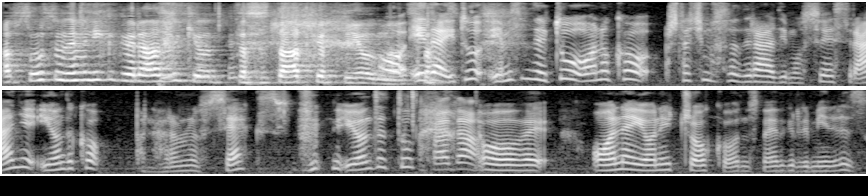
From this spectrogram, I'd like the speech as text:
apsolutno nema nikakve razlike od ostatka filma. O, e da, i tu, ja mislim da je tu ono kao, šta ćemo sad da radimo, sve sranje, i onda kao, pa naravno, seks. I onda tu, Pa da. ove, ona i oni Čoko, odnosno Edgar Ramirez,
